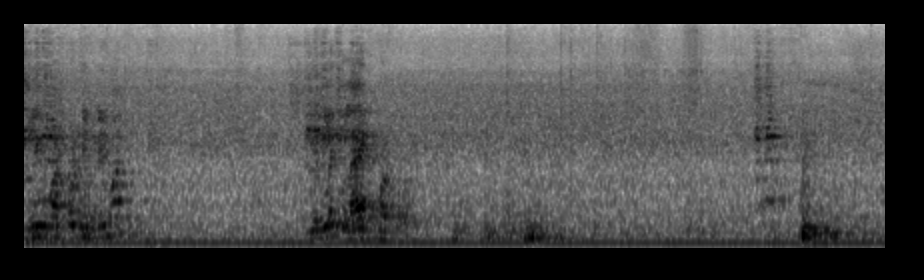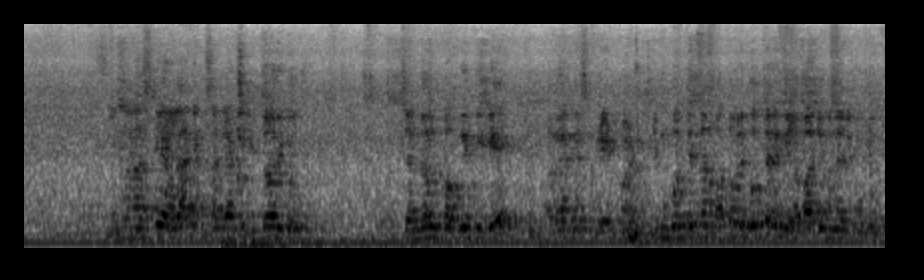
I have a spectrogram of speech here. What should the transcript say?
ಕ್ಲೀನ್ ಮಾಡ್ಕೊಂಡು ನಿಮ್ಮ ನಿಮ್ಮ ಇರ್ಲಿಕ್ಕೆ ಲಾಯಕ್ ಮಾಡ್ಬೋದು. ನಿಮ್ಮನ್ನಷ್ಟೇ ಅಲ್ಲ ನಿಮ್ಮ ಸಂಘಟನೆ ಇದ್ದವರಿಗೂ ಜನರಲ್ ಪಬ್ಲಿಕ್ಕಿಗೆ ಅವೇರ್ನೆಸ್ ಕ್ರಿಯೇಟ್ ಮಾಡಿ. ನಿಮ್ಗೆ ಗೊತ್ತಿದ್ದ ಮತ್ತೊಬ್ಬರಿಗೆ ಗೊತ್ತಿರಂಗಿಲ್ಲ, ಬಾಜು ಮನೆಯವ್ರಿಗೆ ಹೋಗೋದು.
